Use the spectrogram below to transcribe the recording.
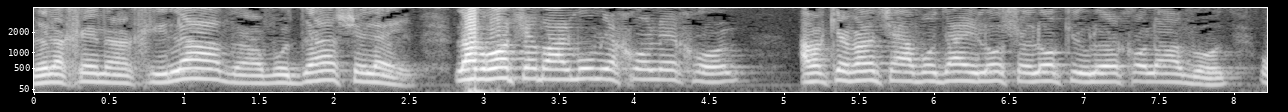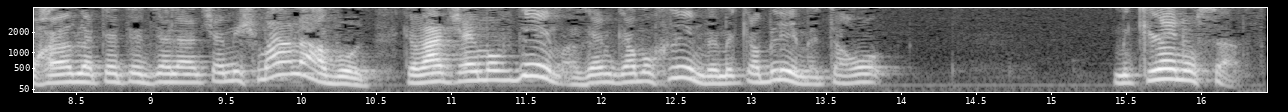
ולכן האכילה והעבודה שלהם. למרות שבעל מום יכול לאכול, אבל כיוון שהעבודה היא לא שלו כי הוא לא יכול לעבוד, הוא חייב לתת את זה לאנשי משמר לעבוד. כיוון שהם עובדים, אז הם גם אוכלים ומקבלים את הרוב. מקרה נוסף,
